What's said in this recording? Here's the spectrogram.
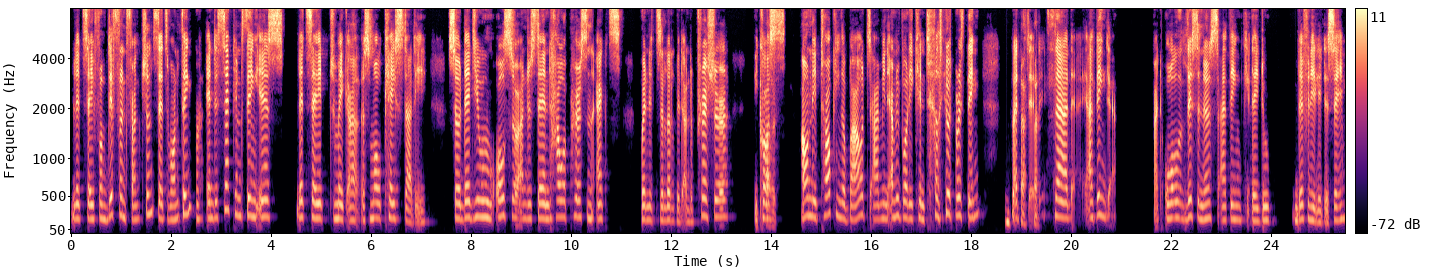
let's say from different functions. That's one thing. And the second thing is let's say to make a, a small case study so that you also understand how a person acts when it's a little bit under pressure. Because only talking about i mean everybody can tell you everything but it's that i think but all listeners i think they do definitely the same.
